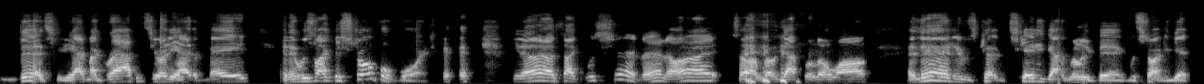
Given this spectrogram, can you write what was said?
this." And he had my graphics. Here, he already had it made, and it was like a Strople board, you know. And I was like, "Well, shit, man. All right." So I wrote that for a little while, and then it was skating got really big. Was starting to get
